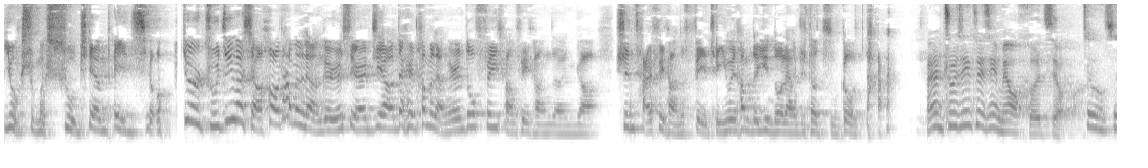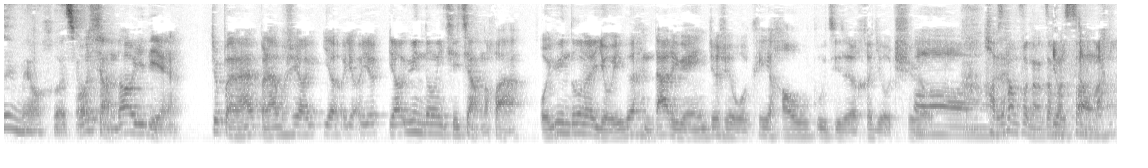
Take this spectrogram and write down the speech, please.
用什么薯片配酒。就是竹晶和小浩他们两个人虽然这样，但是他们两个人都非常非常的，你知道，身材非常的 fit，因为他们的运动量真的足够大。反正朱晶最近没有喝酒啊，对我最近没有喝酒我，想到一点，就本来本来不是要要要要要运动一起讲的话，我运动的有一个很大的原因就是我可以毫无顾忌的喝酒吃肉。哦，好像不能这么有算吧。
